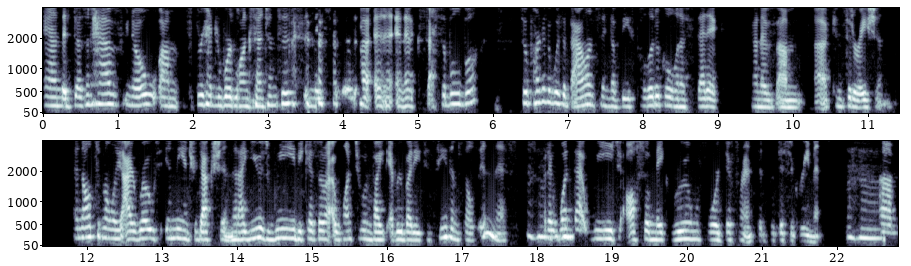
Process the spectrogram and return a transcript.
and it doesn't have you know um, 300 word long sentences it makes it a, an, an, accessible book so part of it was a balancing of these political and aesthetic kind of um, uh, considerations and ultimately i wrote in the introduction that i use we because i want to invite everybody to see themselves in this mm-hmm. but i want that we to also make room for difference and for disagreement mm-hmm. um,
